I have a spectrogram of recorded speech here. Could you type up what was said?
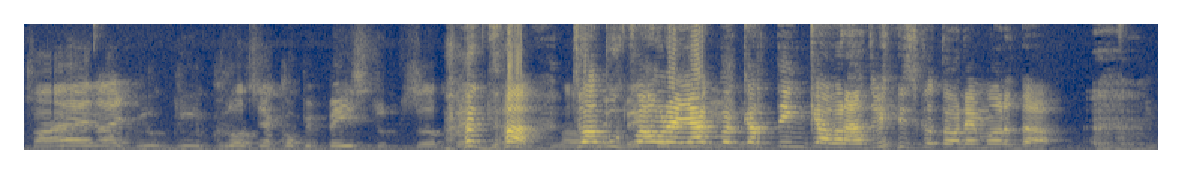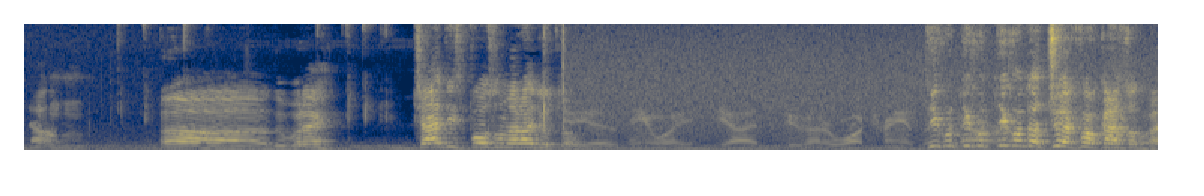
Това е най-грозния копипейст от... да, това буквално е някаква картинка, брат. Виж го, то не мърда. Да. А, добре. Чай да използваме радиото. Anyway, yeah, it's 200 watt transmitter. Тихо, тихо, тихо да чуя какво казват, бе.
